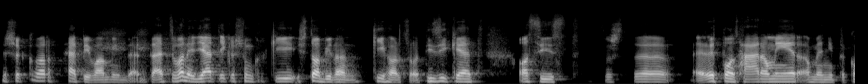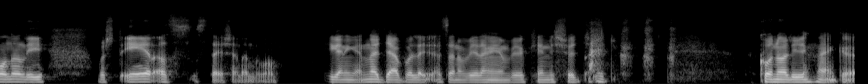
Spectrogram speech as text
és akkor happy van minden. Tehát van egy játékosunk, aki stabilan kiharcol tiziket, assziszt, most 5.3 ér, amennyit a Connolly most ér, az, az teljesen rendben van. Igen, igen, nagyjából ezen a véleményem vagyok én is, hogy, hogy Connolly, meg...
